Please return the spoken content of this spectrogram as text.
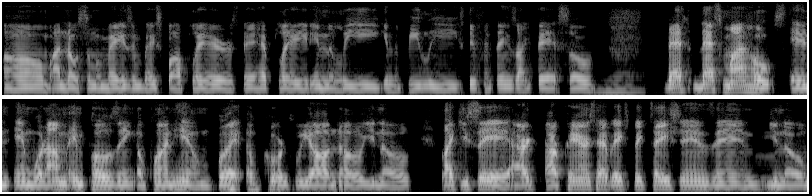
Um, I know some amazing baseball players that have played in the league, in the B leagues, different things like that. So yeah. that's that's my hopes and and what I'm imposing upon him. But of course, we all know, you know, like you said, our our parents have expectations, and mm-hmm. you know,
